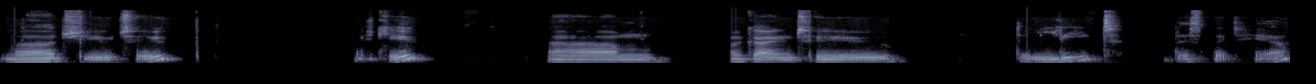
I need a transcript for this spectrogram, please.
Merge you two. Thank you. Um, we're going to delete this bit here.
